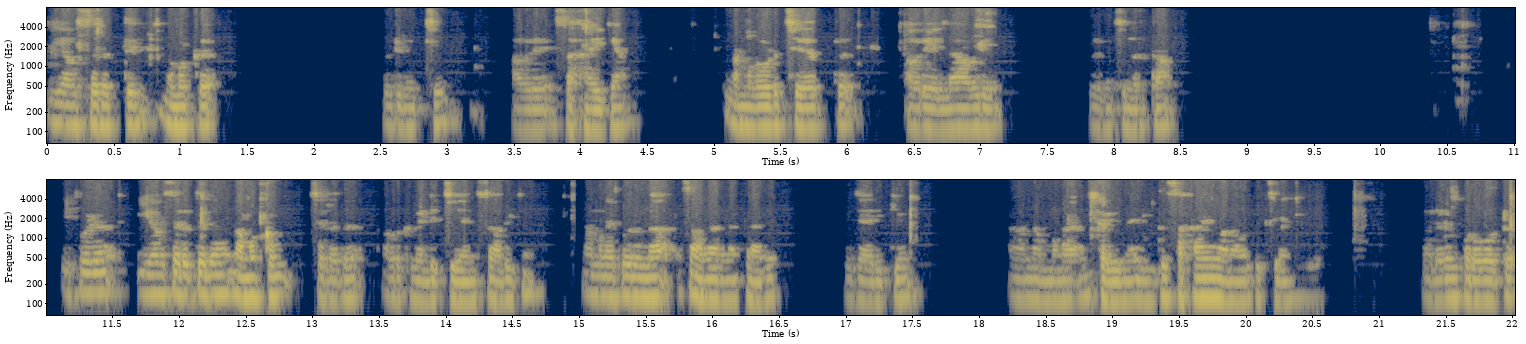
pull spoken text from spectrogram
ഈ അവസരത്തിൽ നമുക്ക് ഒരുമിച്ച് അവരെ സഹായിക്കാം. നമ്മളോട് ചേർത്ത് അവരെ എല്ലാവരെയും ഒരുമിച്ച് നിർത്താം. ഇപ്പോൾ ഈ അവസരത്തിൽ നമുക്കും ചിലത് അവർക്ക് വേണ്ടി ചെയ്യാൻ സാധിക്കും. നമ്മളെപ്പോലുള്ള സാധാരണക്കാർ വിചാരിക്കും നമ്മളെ കഴിയുന്ന എന്ത് സഹായമാണ് അവർക്ക് ചെയ്യാൻ പലരും പുറകോട്ട്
